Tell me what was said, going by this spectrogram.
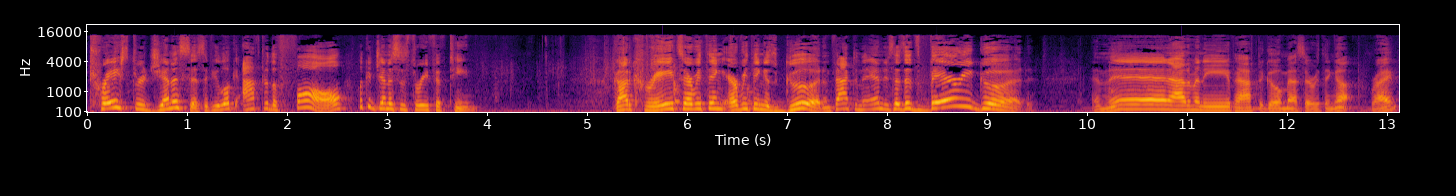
trace through Genesis, if you look after the fall, look at Genesis 3.15. God creates everything. Everything is good. In fact, in the end, he says it's very good. And then Adam and Eve have to go mess everything up, right?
